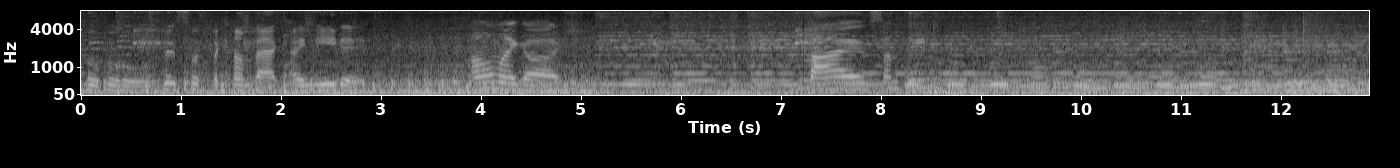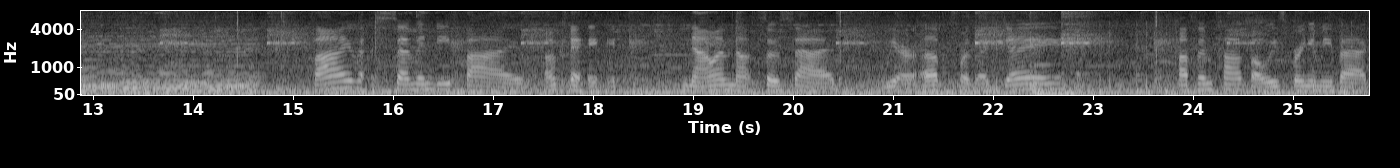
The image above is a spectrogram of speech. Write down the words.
this was the comeback I needed. Oh my gosh five something. Five seventy five. Okay. Now I'm not so sad. We are up for the day. Puff and Puff always bringing me back.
